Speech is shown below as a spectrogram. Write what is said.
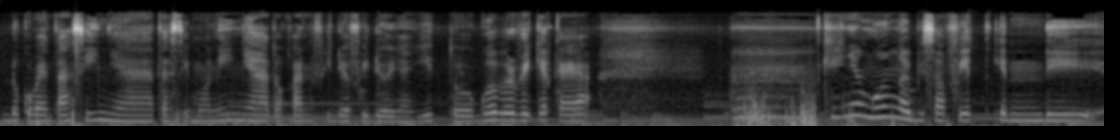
dokumentasinya testimoninya atau kan video-videonya gitu gue berpikir kayak hmm, kayaknya gue nggak bisa fit in di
